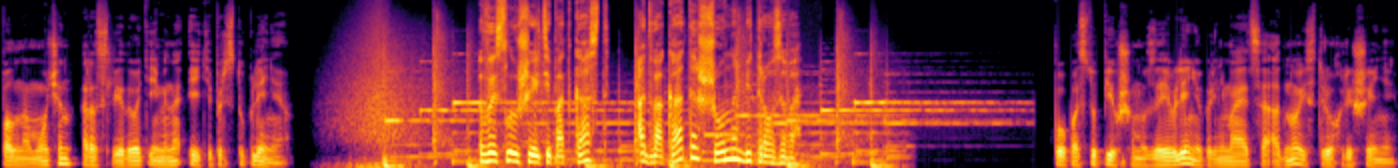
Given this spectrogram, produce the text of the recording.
полномочен расследовать именно эти преступления. Вы слушаете подкаст адвоката Шона Бетрозова. По поступившему заявлению принимается одно из трех решений.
